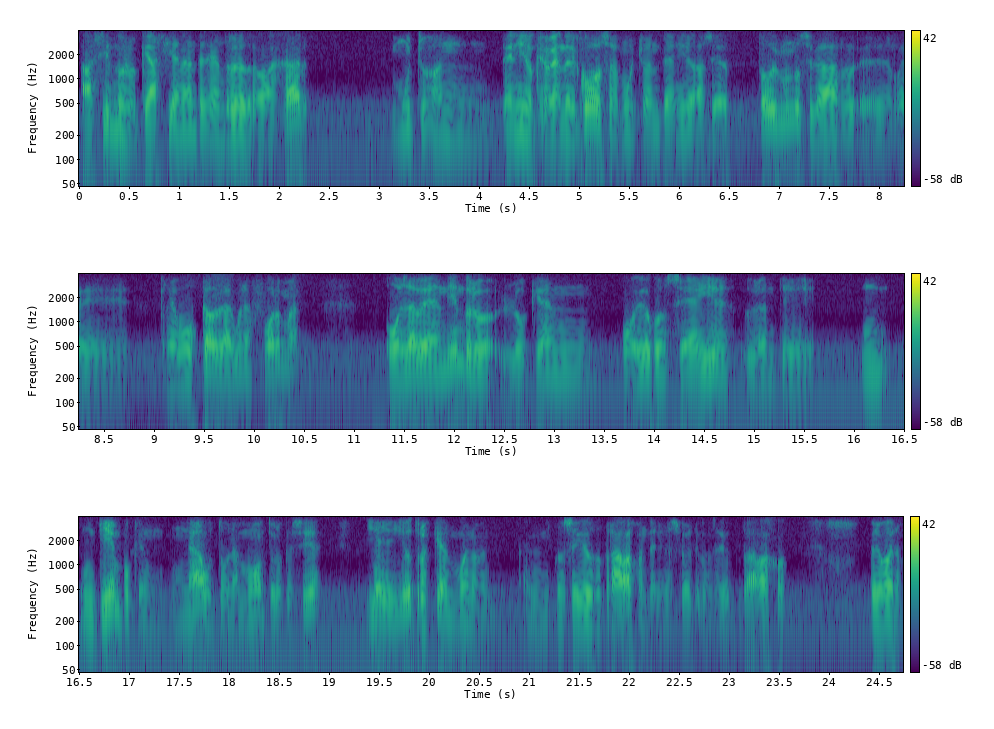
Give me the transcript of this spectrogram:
haciendo lo que hacían antes de entrar a trabajar, muchos han tenido que vender cosas, muchos han tenido, o sea, todo el mundo se va eh, rebuscado de alguna forma, o ya vendiendo lo, que han podido conseguir durante un, tiempo, que un auto, una moto, lo que sea, y hay otros que han, bueno, han, conseguido otro trabajo, han tenido suerte de conseguir otro trabajo, pero bueno,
